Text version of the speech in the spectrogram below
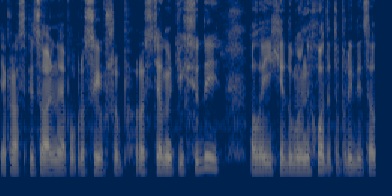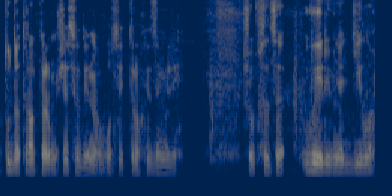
якраз спеціально я попросив, щоб розтягнути їх сюди, але їх, я думаю, не хватить, то прийдеться оттуда трактором ще сюди навозити трохи землі, щоб все це вирівняти діло.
